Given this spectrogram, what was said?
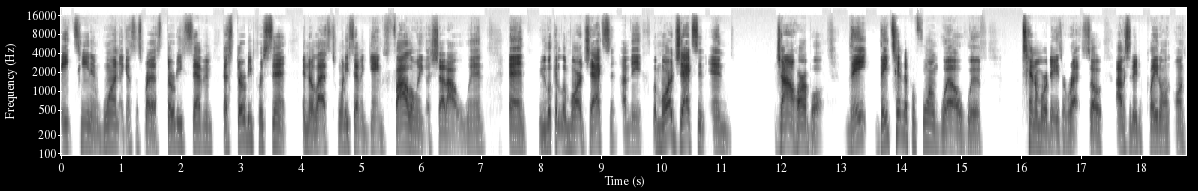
18 and 1 against the spread. That's 37. That's 30% in their last 27 games following a shutout win. And you look at Lamar Jackson. I mean, Lamar Jackson and John Harbaugh, they they tend to perform well with 10 or more days of rest. So obviously they played on on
